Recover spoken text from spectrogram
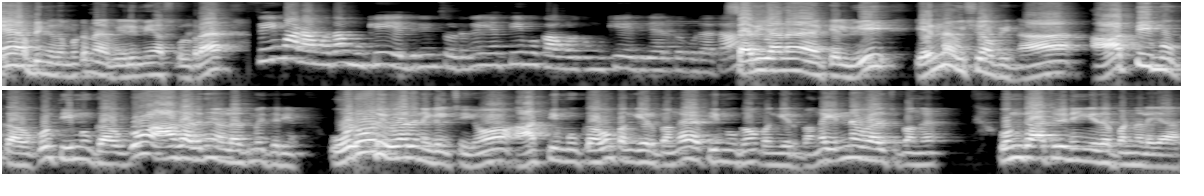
ஏன் அப்படிங்கறத மட்டும் நான் எளிமையா சொல்றேன். சீமான் அவங்க தான் முக்கிய எதிரின்னு சொல்றீங்க ஏன் திமுக அவங்களுக்கு முக்கிய எதிரியா இருக்க கூடாதா? சரியான கேள்வி. என்ன விஷயம் அப்படின்னா அதிமுகவுக்கும் திமுகவுக்கும் ஆகாதுன்னு எல்லாருக்குமே தெரியும். ஒரு ஒரு விவாத நிகழ்ச்சியும் அதிமுகவும் பங்கேற்பாங்க திமுகவும் பங்கேற்பாங்க. என்ன விவாதிச்சுப்பாங்க? உங்க ஆட்சியில நீங்க இதை பண்ணலையா?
